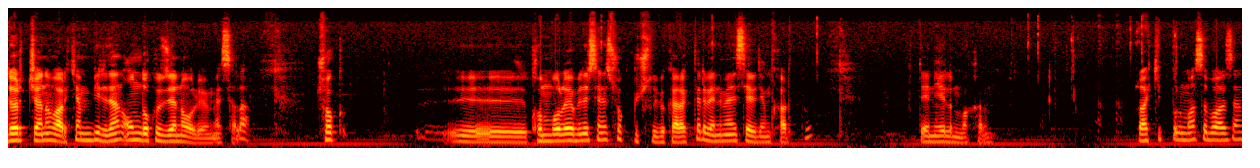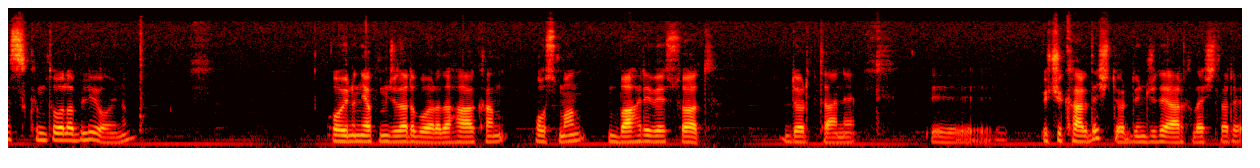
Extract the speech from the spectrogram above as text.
4 canı varken birden 19 canı oluyor mesela. Çok e, kombolayabilirseniz çok güçlü bir karakter. Benim en sevdiğim kart bu. Deneyelim bakalım. Rakip bulması bazen sıkıntı olabiliyor oyunun. Oyunun yapımcıları bu arada Hakan, Osman, Bahri ve Suat. Dört tane. Ee, üçü kardeş, dördüncü de arkadaşları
